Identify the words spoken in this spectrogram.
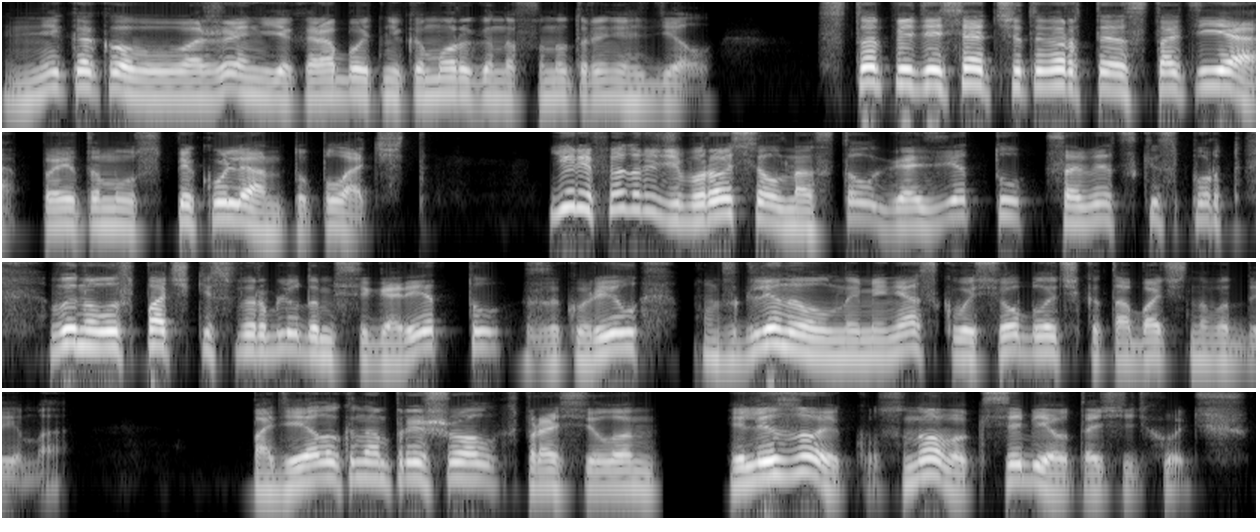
Никакого уважения к работникам органов внутренних дел. 154-я статья по этому спекулянту плачет. Юрий Федорович бросил на стол газету «Советский спорт», вынул из пачки с верблюдом сигарету, закурил, взглянул на меня сквозь облачко табачного дыма. «По делу к нам пришел?» — спросил он. Или Зойку снова к себе утащить хочешь?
